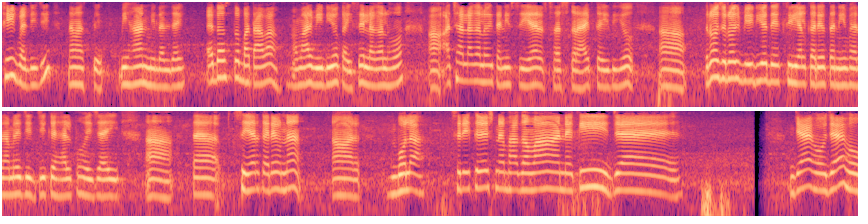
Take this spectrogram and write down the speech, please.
ठीक बा दीदी नमस्ते। बिहान मिलल जाई। ए दोस्तों बतावा हमारे वीडियो कैसे लगल हो? आ, अच्छा लगल हो तनी शेयर सब्सक्राइब कर दियो। रोज रोज वीडियो देख लियल करे तनी भर हमें जीजी के हेल्प हो जाई। त शेयर करो ना और बोला श्री कृष्ण भगवान की जय। जय हो जय हो।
